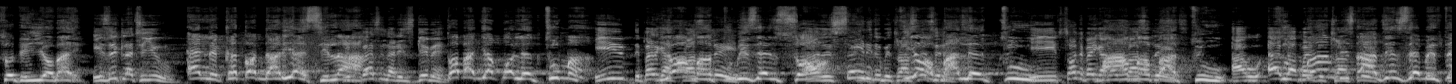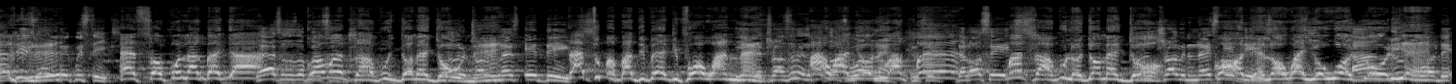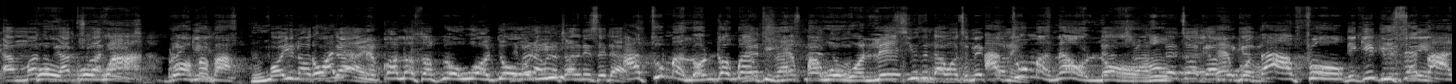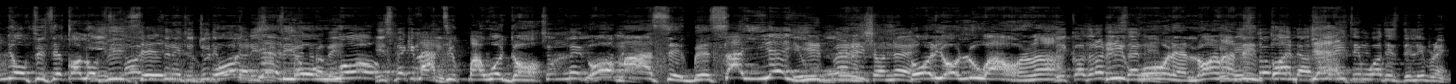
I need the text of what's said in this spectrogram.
So ti yí ọ báyìí Is it clear to you? ẹnìkan tó darí ẹ̀ sí The la person that is giving, tó bá jẹ́ pé ó lè túmọ̀ if the person can yóò máa tú bí translate, ṣe ń sọ as he's saying it will be translating ọba it. lè tú If such a person cannot má bá translate, tú I will help that person to ṣùgbọ́n bí tá a ti translate. ń ṣe But mistake this is where we rèé make mistakes. ẹ sọ fún lágbájá Yes, so, so, person. ìjọ mẹ́jọ God will translate òní the next eight days. tátùmọ̀ bá ti fẹ́ di four one nine If the translator is not àwa to ni one olúwa nine, you pé say, the Lord says, má tìràfù lọ́jọ́ mẹ́jọ don't travel the next kọ́ eight ọ̀dẹ̀ days. lọ wá iye owó ọjọ́ And orí look ẹ̀ for the amount kó of the actual wá. Bring ọmọ bá kú. Wọ́n lẹ́mìí kọ́ lọ sọ pé owó ọjọ́ orí. atúmọ̀ lọ ń dọ́gbọ́n fi yẹn pawó wọlé. atúmọ̀ náà lọ ọ̀run ẹ̀bùn tá a fún iṣẹ́ tá a ní ṣe kọ́ ló fi ń ṣe. ó jèrè owó láti pawó jọ. To make ó máa ṣègbè sáyé yìí ni. torí olúwa ọ̀ràn ikùn rẹ̀ lọ́ràn ní tó that jẹ́ sent him what is delivering.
